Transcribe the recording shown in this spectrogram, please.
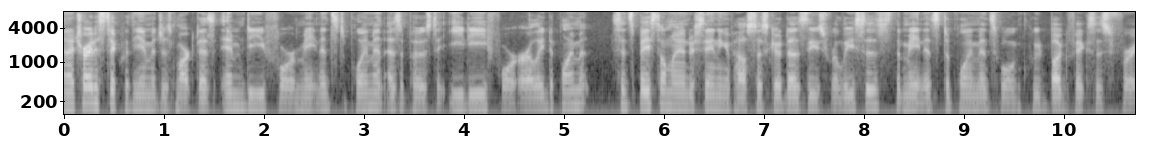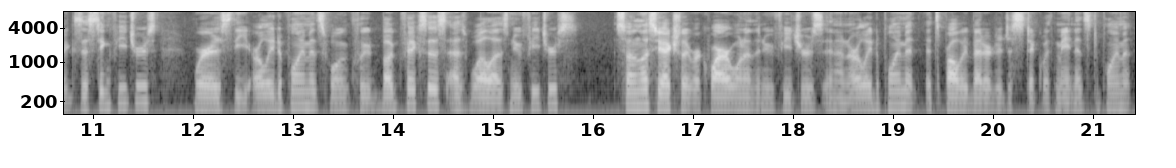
And I try to stick with the images marked as MD for maintenance deployment as opposed to ED for early deployment. Since based on my understanding of how Cisco does these releases, the maintenance deployments will include bug fixes for existing features, whereas the early deployments will include bug fixes as well as new features. So unless you actually require one of the new features in an early deployment, it's probably better to just stick with maintenance deployment.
